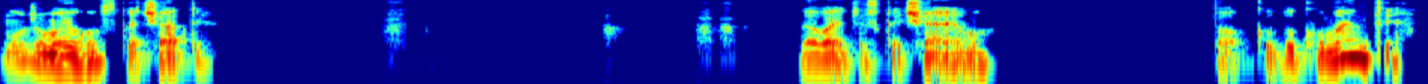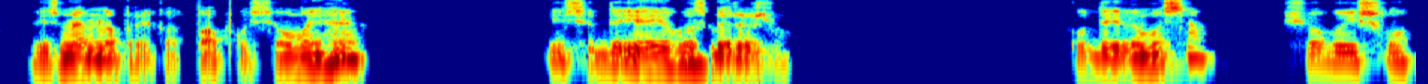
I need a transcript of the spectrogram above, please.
Можемо його скачати. Давайте скачаємо папку документи. Візьмемо, наприклад, папку 7Г. І сюди я його збережу. Подивимося, що вийшло.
